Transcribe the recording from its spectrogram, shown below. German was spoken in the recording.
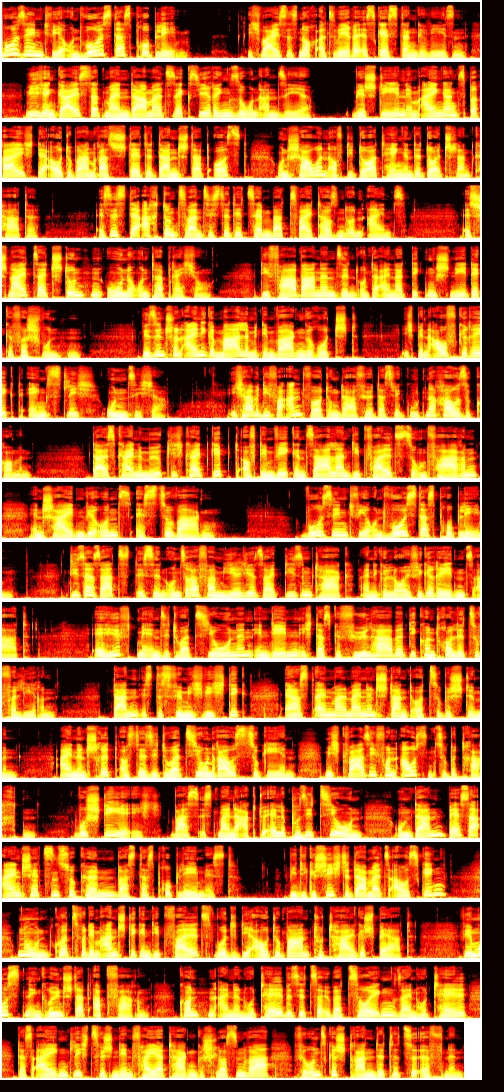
Wo sind wir und wo ist das Problem? Ich weiß es noch, als wäre es gestern gewesen, wie ich entgeistert meinen damals sechsjährigen Sohn ansehe. Wir stehen im Eingangsbereich der Autobahnraststätte Dannstadt Ost und schauen auf die dort hängende Deutschlandkarte. Es ist der 28. Dezember 2001. Es schneit seit Stunden ohne Unterbrechung. Die Fahrbahnen sind unter einer dicken Schneedecke verschwunden. Wir sind schon einige Male mit dem Wagen gerutscht. Ich bin aufgeregt, ängstlich, unsicher. Ich habe die Verantwortung dafür, dass wir gut nach Hause kommen. Da es keine Möglichkeit gibt, auf dem Weg ins Saarland die Pfalz zu umfahren, entscheiden wir uns, es zu wagen. Wo sind wir und wo ist das Problem? Dieser Satz ist in unserer Familie seit diesem Tag eine geläufige Redensart. Er hilft mir in Situationen, in denen ich das Gefühl habe, die Kontrolle zu verlieren. Dann ist es für mich wichtig, erst einmal meinen Standort zu bestimmen einen Schritt aus der Situation rauszugehen, mich quasi von außen zu betrachten. Wo stehe ich? Was ist meine aktuelle Position, um dann besser einschätzen zu können, was das Problem ist? Wie die Geschichte damals ausging? Nun, kurz vor dem Anstieg in die Pfalz wurde die Autobahn total gesperrt. Wir mussten in Grünstadt abfahren, konnten einen Hotelbesitzer überzeugen, sein Hotel, das eigentlich zwischen den Feiertagen geschlossen war, für uns Gestrandete zu öffnen.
